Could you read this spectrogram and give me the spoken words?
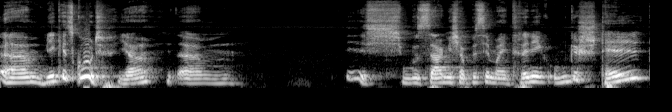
Ähm, mir geht's gut, ja. Ähm, ich muss sagen, ich habe ein bisschen mein Training umgestellt.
